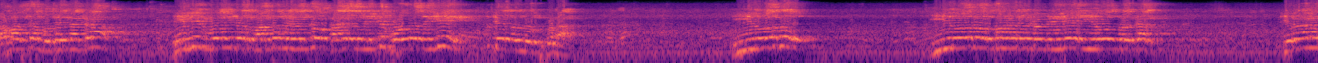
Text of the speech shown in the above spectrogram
సమస్య ముదిరినాక ఢిల్లీకి పోయి ఇద్దరు మంత్రులు వెళ్తూ కాగితం ఇచ్చి ఫోటో దిగి చేతులు చూసుకున్నారు ఈ రోజు ఈ రోజు అవసరమైనటువంటి ఇదే ఈ రోజు దొరకాలి కిరాణా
